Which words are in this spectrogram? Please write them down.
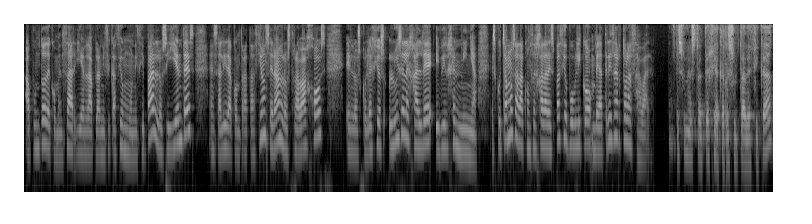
a punto de comenzar y en la planificación municipal los siguientes en salir a contratación serán los trabajos en los colegios Luis Elejalde y Virgen Niña. Escuchamos a la concejala de Espacio Público Beatriz Artola Zaval. Es una estrategia que ha resultado eficaz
